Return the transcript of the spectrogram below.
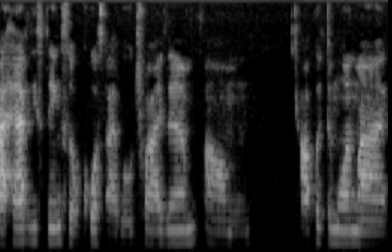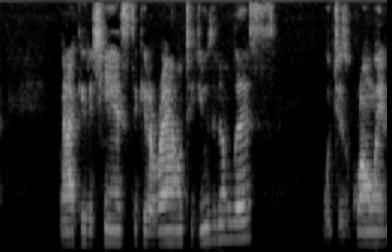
I have these things, so of course I will try them. Um, I'll put them on my when I get a chance to get around to using them list, which is growing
